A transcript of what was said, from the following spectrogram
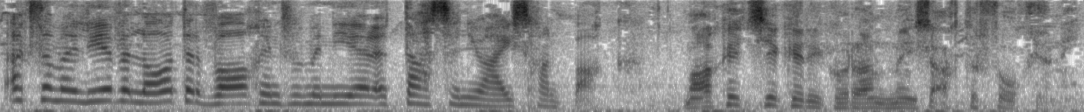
Ek sal my lewe later waag en vir meneer 'n tas in jou huis gaan pak. Maak net seker die koerantmense agtervolg jou nie.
